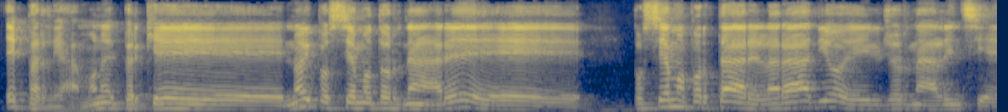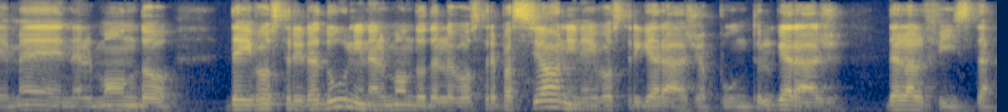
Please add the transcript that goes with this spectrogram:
e parliamone perché noi possiamo tornare e possiamo portare la radio e il giornale insieme nel mondo dei vostri raduni, nel mondo delle vostre passioni, nei vostri garage, appunto, il garage dell'alfista.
